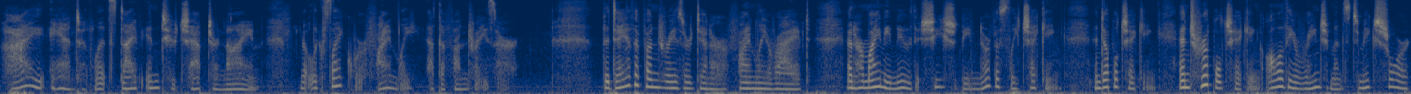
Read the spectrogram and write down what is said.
Hi, and let's dive into chapter 9. It looks like we're finally at the fundraiser. The day of the fundraiser dinner finally arrived, and Hermione knew that she should be nervously checking and double checking and triple checking all of the arrangements to make sure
